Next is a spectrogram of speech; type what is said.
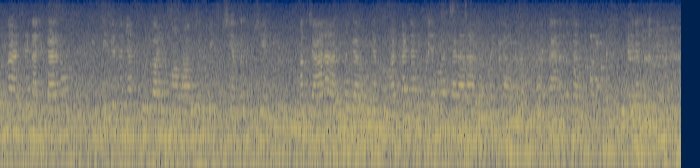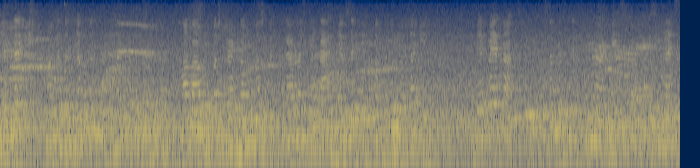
ఉన్నామంటే దానికి కారణం ఈ శ్రీ చైతన్య స్కూల్ వాళ్ళు మా బాబు చేసిన కృషి అందరి కృషి అండి. నాకు చాలా ఆనందంగా ఉంది అసలు మాట్లాడడానికి కూడా ఏం మాట్లాడాలా అన్న ఇదిగా ఉండడం నాకు ఆనందంగా ఉంది మీరందరూ మీ అందరికీ మా అందరి తరఫున కృతజ్ఞతలు. మా బాబు ఫస్ట్ ర్యాంక్ టౌన్ ఫస్ట్ రావడానికి గల కారణం మీ అందరికీ ప్రతి ఒక్కరికి పేరు పేరున కృతజ్ఞతలు తెలుపుకుంటున్నానండి థ్యాంక్స్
